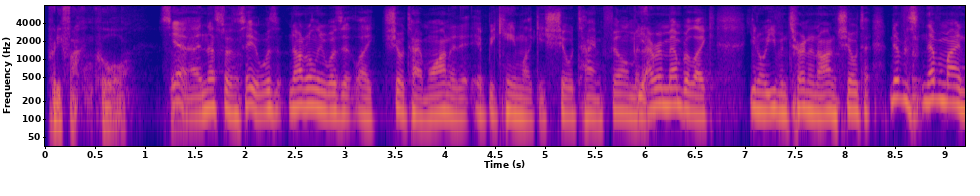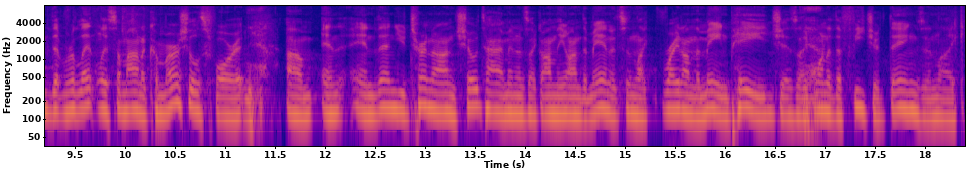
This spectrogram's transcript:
pretty fucking cool. So, Yeah, and that's what I'm saying. It was not only was it like Showtime wanted it, it became like a Showtime film. And Yeah. I remember like you know even turning on Showtime. Never, never mind the relentless amount of commercials for it. Yeah. Um, and and then you turn on Showtime and it's like on the on demand. It's in like right on the main page as like Yeah. one of the featured things, and like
